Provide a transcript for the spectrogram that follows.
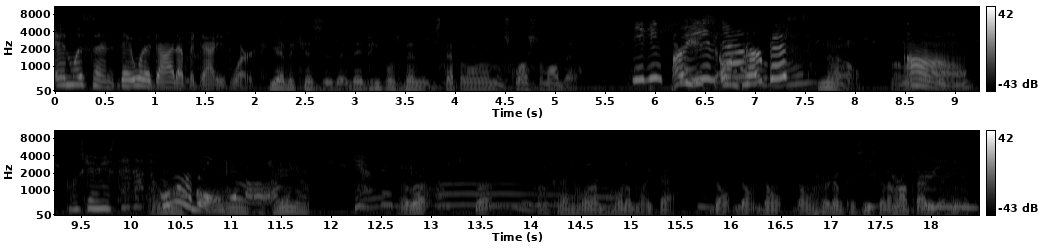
and listen, they would have died up at Daddy's work. Yeah, because the, the people's been stepping on them and squashing them all day. Did you Are you see s- on purpose? No. not on Oh, I was going to say that's purpose. horrible. Mm, put your hand out. Yeah. Now look, look. Okay, hold him, hold him like that. Don't, don't, don't, don't hurt him because he's gonna hop out of your hand.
